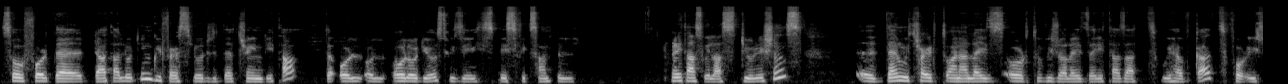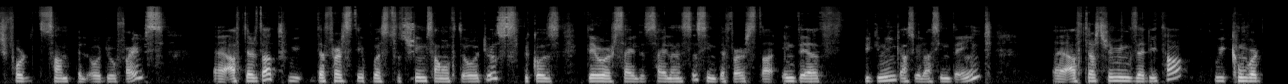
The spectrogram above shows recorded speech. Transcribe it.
So for the data loading, we first loaded the train data, the all, all, all audios with a specific sample rate as well as durations. Uh, then we tried to analyze or to visualize the data that we have got for each four sample audio files. Uh, after that, we, the first step was to trim some of the audios because there were sil silences in the first uh, in the beginning as well as in the end. Uh, after streaming the data, we convert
